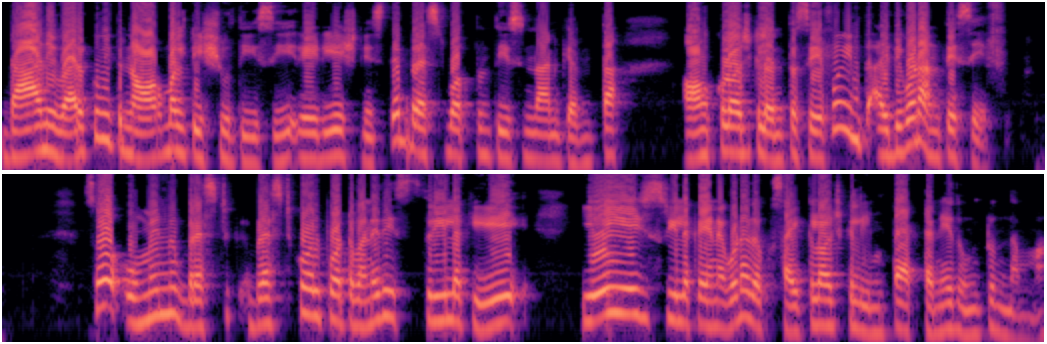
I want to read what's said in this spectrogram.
దాని వరకు విత్ నార్మల్ టిష్యూ తీసి రేడియేషన్ ఇస్తే బ్రెస్ట్ మొత్తం తీసిన దానికి ఎంత ఆంకలాజికల్ ఎంత సేఫ్ ఇంత ఇది కూడా అంతే safe so women breast breast కోల్పోవటం అనేది స్త్రీలకి ఏ ఏ ఏజ్ స్త్రీలకైనా కూడా అది ఒక సైకలాజికల్ ఇంపాక్ట్ అనేది ఉంటుందమ్మా.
